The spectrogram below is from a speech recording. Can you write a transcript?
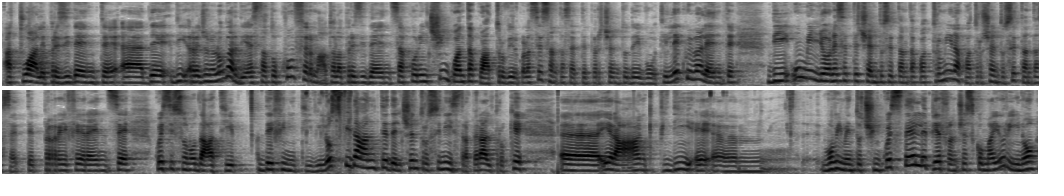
attuale presidente eh, de, di Regione Lombardia, è stato confermato alla presidenza con il 54,67% dei voti, l'equivalente di 1.774.400 477 preferenze. Questi sono dati definitivi. Lo sfidante del centro-sinistra, peraltro che eh, era anche PD e ehm, Movimento 5 Stelle, Pier Francesco Maiorino,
